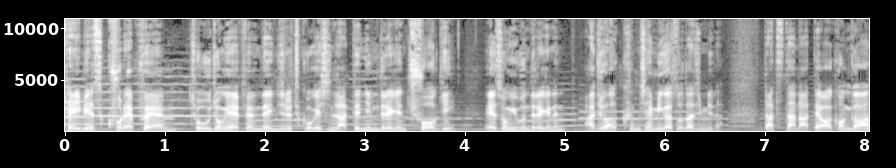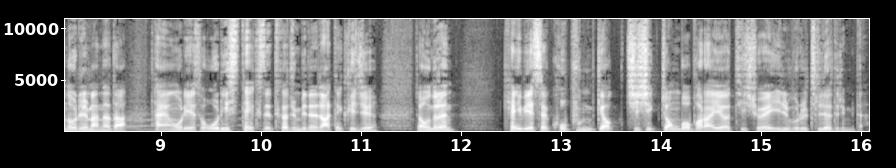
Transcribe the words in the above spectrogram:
KBS 쿨 FM 조우종의 FM 댕진을 듣고 계신 라떼님들에겐 추억이 애송이 분들에게는 아주 큰 재미가 쏟아집니다. 따뜻한 라떼와 건강한 오리를 만나다 다양한 오리에서 오리 스테이크 세트가 준비된 라떼 퀴즈. 자, 오늘은 KBS의 고품격 지식 정보 버라이어티 쇼의 일부를 들려드립니다.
